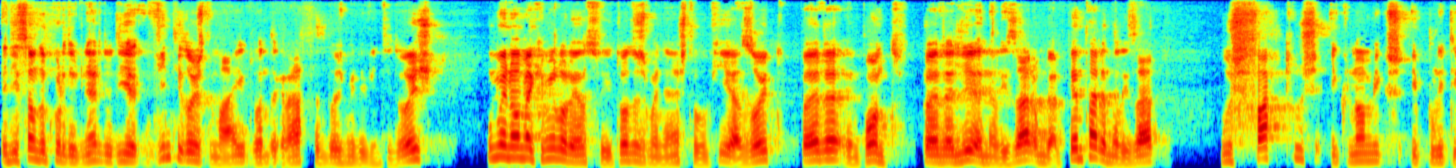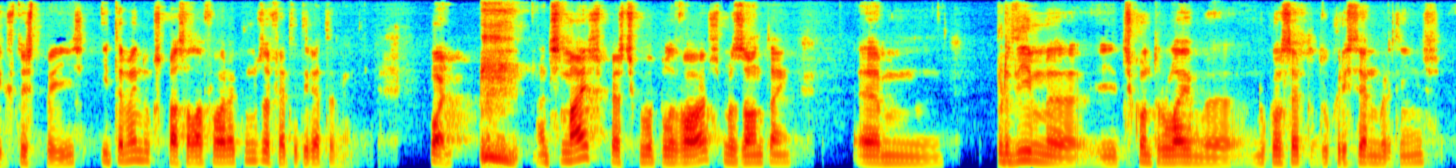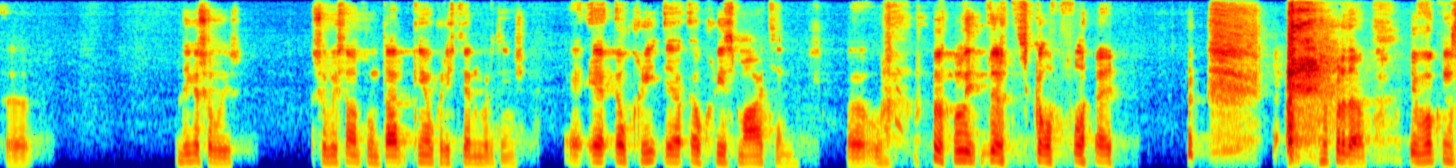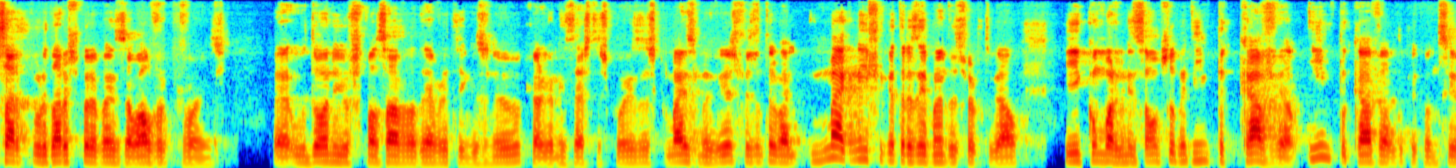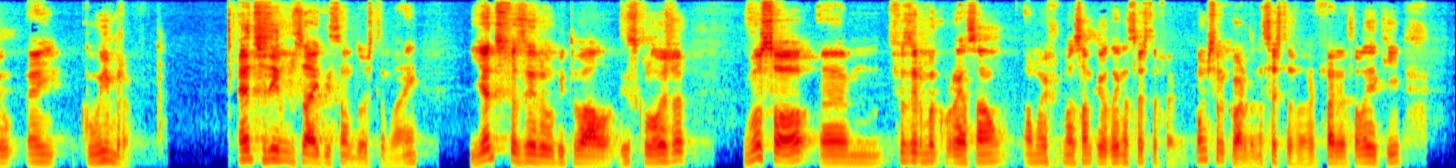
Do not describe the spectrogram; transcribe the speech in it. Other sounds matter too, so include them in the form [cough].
edição da Cor do Dinheiro do dia 22 de maio do ano da graça de 2022. O meu nome é Camilo Lourenço e todas as manhãs estou aqui às 8 para, em ponto, para lhe analisar, ou melhor, tentar analisar os factos económicos e políticos deste país e também do que se passa lá fora que nos afeta diretamente. Olha, [clears throat] antes de mais, peço desculpa pela voz, mas ontem hum, perdi-me e descontrolei-me no concerto do Cristiano Martins. Uh, diga, Sr. Luís. O Sr. Luís estava a perguntar quem é o Cristiano Martins. É, é, é, o, é, é, o Chris Martin, uh, o, [laughs] o, líder de Coldplay. [coughs] Perdão. Eu vou começar por dar os parabéns ao Álvaro Pavões uh, o dono e o responsável de Everything is New, que organiza estas coisas, que mais uma vez fez um trabalho magnífico a trazer bandas para Portugal e com uma organização absolutamente impecável, impecável do que aconteceu em Coimbra. Antes de irmos à edição de hoje também, e antes de fazer o habitual disclosure, vou só um, fazer uma correção a uma informação que eu dei na sexta-feira. Como se recorda, na sexta-feira falei aqui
